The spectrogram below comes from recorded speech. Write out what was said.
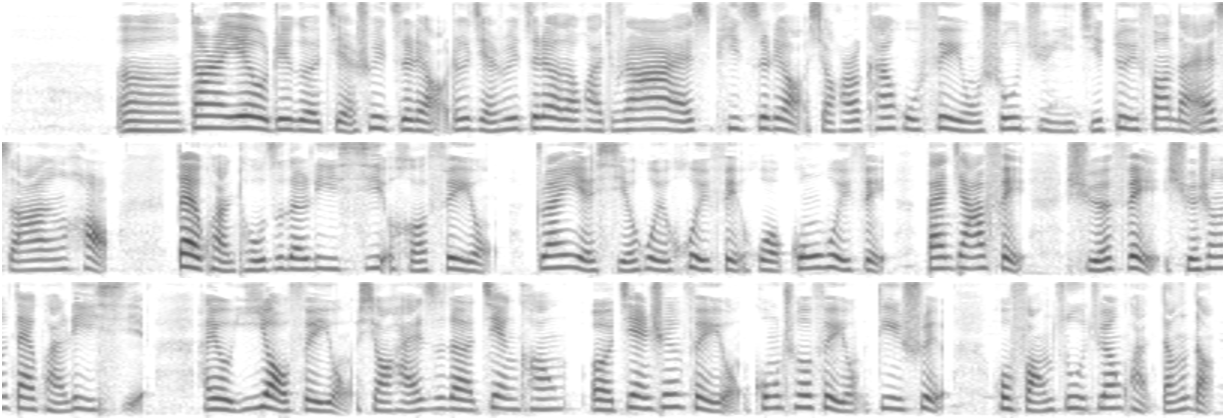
嗯，当然也有这个减税资料。这个减税资料的话，就是 RSP 资料、小孩看护费用收据以及对方的 SRN 号、贷款投资的利息和费用、专业协会会费或工会费、搬家费、学费、学生贷款利息，还有医药费用、小孩子的健康呃健身费用、公车费用、地税或房租捐款等等。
